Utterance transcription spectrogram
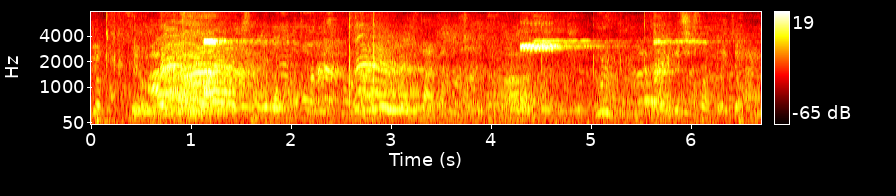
수주가 박수요. 자기들 실수한 거 있잖아.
